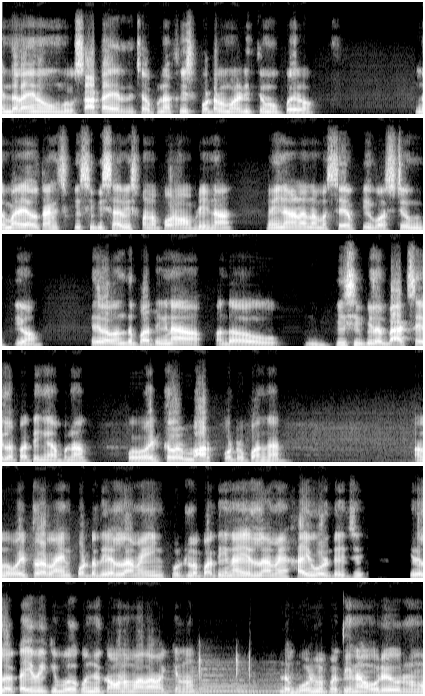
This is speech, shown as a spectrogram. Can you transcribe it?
எந்த லைனும் உங்களுக்கு ஷார்ட் ஆகிருந்துச்சு அப்படின்னா ஃபீஸ் போட்டாலும் மறுபடியும் திரும்ப போயிடும் இந்த மாதிரி எலக்ட்ரானிக்ஸ் பிசிபி சர்வீஸ் பண்ண போகிறோம் அப்படின்னா மெயினான நம்ம சேஃப்டி ஃபஸ்ட்டு முக்கியம். இதில் வந்து பார்த்திங்கன்னா அந்த பிசிபியில் பேக் சைடில் பார்த்தீங்க அப்படின்னா ஒரு ஒயிட் கலர் மார்க் போட்டிருப்பாங்க. அந்த ஒயிட் கலர் லைன் போட்டது எல்லாமே இன்புட்டில் பார்த்தீங்கன்னா எல்லாமே ஹை வோல்டேஜ் இதில் கை வைக்கும்போது கொஞ்சம் கவனமாக தான் வைக்கணும். இந்த போர்டில் பார்த்தீங்கன்னா ஒரே ஒரு நம்ம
